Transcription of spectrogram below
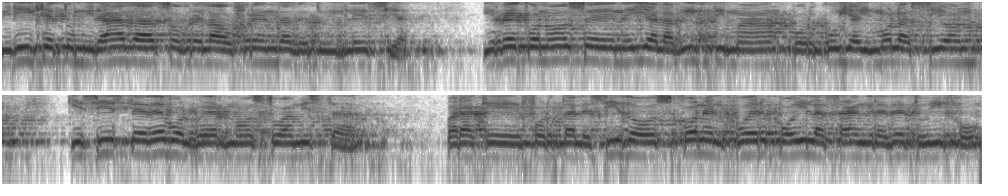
Dirige tu mirada sobre la ofrenda de tu iglesia y reconoce en ella la víctima por cuya inmolación quisiste devolvernos tu amistad para que, fortalecidos con el cuerpo y la sangre de tu Hijo,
